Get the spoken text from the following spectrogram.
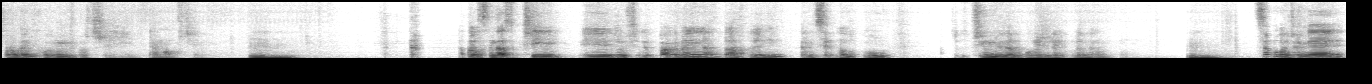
pro venkovní prostředí, nemá přímo. Mhm. A vlastně ta skříň je jednoduše pak na ní na chladicí jednotku, a tu skříň můžete použít kdekoliv venku. Mhm. Samozřejmě,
